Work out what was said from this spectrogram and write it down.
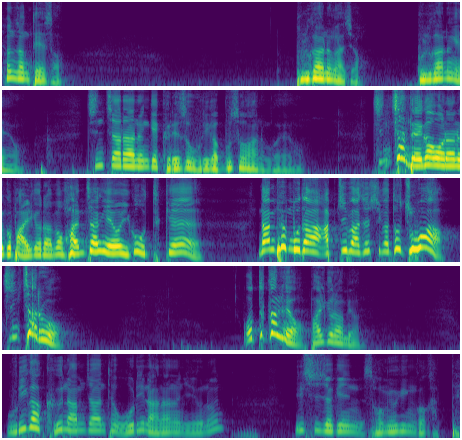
현 상태에서. 불가능하죠. 불가능해요. 진짜라는 게 그래서 우리가 무서워하는 거예요. 진짜 내가 원하는 거 발견하면 환장해요. 이거 어떻게? 남편보다 앞집 아저씨가 더 좋아. 진짜로. 어떡할래요? 발견하면. 우리가 그 남자한테 올인 안 하는 이유는 일시적인 성욕인 것 같아.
